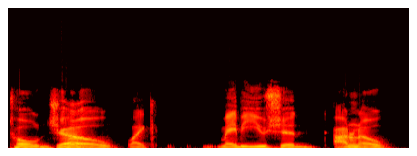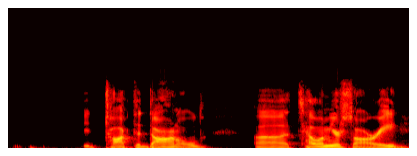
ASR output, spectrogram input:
told Joe, like, maybe you should, I don't know, talk to Donald uh, tell him you're sorry,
